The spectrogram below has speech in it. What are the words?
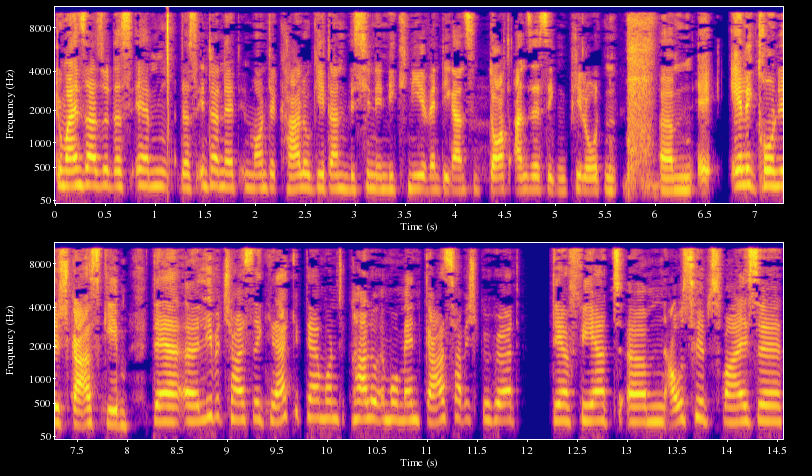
Du meinst also, dass ähm, das Internet in Monte Carlo geht dann ein bisschen in die Knie, wenn die ganzen dort ansässigen Piloten ähm, äh, elektronisch Gas geben. Der äh, liebe Charles Leclerc gibt in Monte Carlo im Moment Gas, habe ich gehört. Der fährt ähm, aushilfsweise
